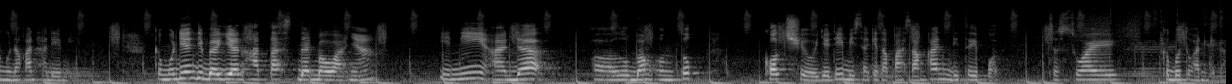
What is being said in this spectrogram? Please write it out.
menggunakan HDMI. Kemudian di bagian atas dan bawahnya ini ada uh, lubang untuk cold shoe, jadi bisa kita pasangkan di tripod sesuai kebutuhan kita.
